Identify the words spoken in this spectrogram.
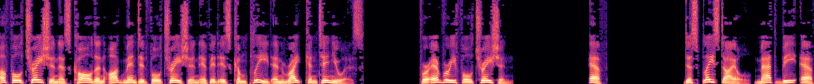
A filtration is called an augmented filtration if it is complete and right continuous. For every filtration f display style math b f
